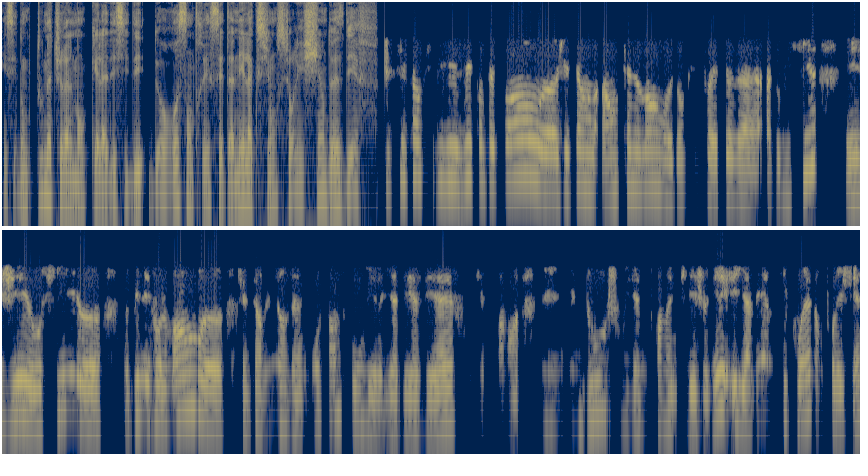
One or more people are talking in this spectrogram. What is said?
Et c'est donc tout naturellement qu'elle a décidé de recentrer cette année l'action sur les chiens de SDF. Je suis sensibilisée complètement. Euh, j'étais anciennement euh, donc une toiletteuse à, domicile et j'ai aussi euh, bénévolement, j'ai intervenu dans un gros centre où il y a des SDF, viennent prendre une, douche, ou ils viennent prendre un petit déjeuner, et il y avait un petit coin pour les chiens.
